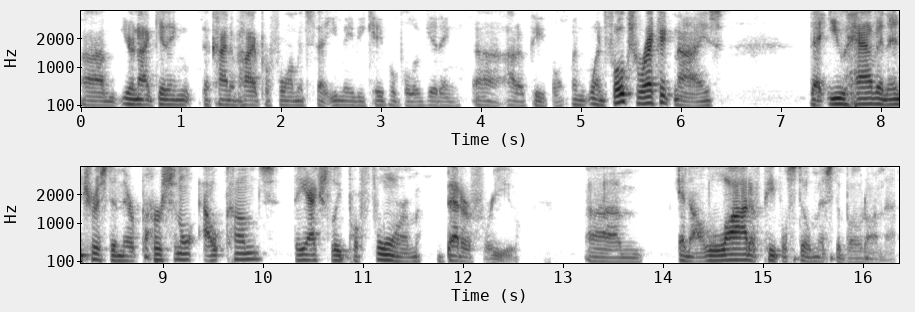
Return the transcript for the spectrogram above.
um, you're not getting the kind of high performance that you may be capable of getting uh, out of people. When, when folks recognize that you have an interest in their personal outcomes, they actually perform better for you. Um, and a lot of people still miss the boat on that.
